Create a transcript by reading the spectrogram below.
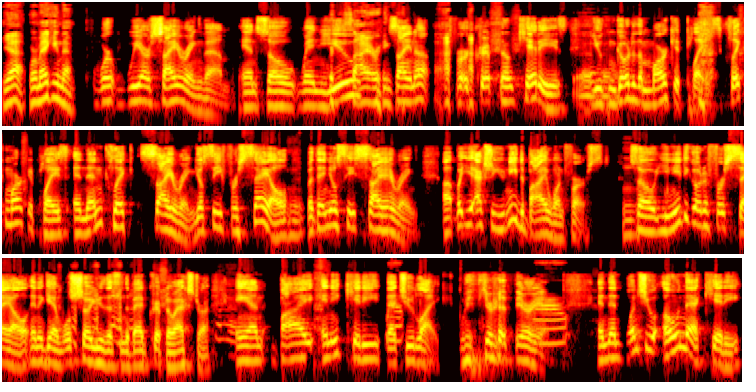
Yeah, we're making them we're we are siring them. And so when you sign up for Crypto Kitties, you can go to the marketplace, click marketplace, and then click siring. You'll see for sale, mm-hmm. but then you'll see siring. Uh, but you actually you need to buy one 1st mm-hmm. Mm-hmm. So you need to go to for sale, and again, we'll show you this in the Bad Crypto Extra, and buy any kitty that you like with your Ethereum. And then once you own that kitty,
